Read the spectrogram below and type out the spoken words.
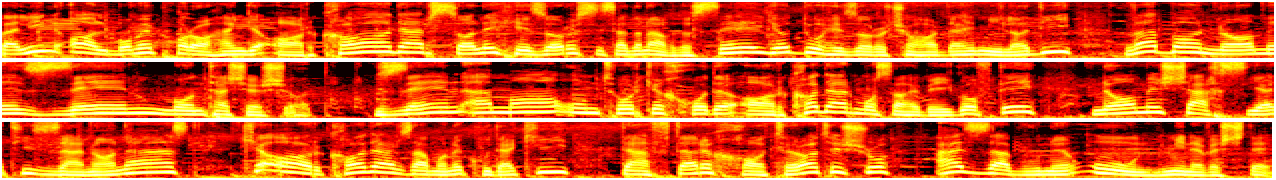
اولین آلبوم پراهنگ آرکا در سال 1393 یا 2014 میلادی و با نام زن منتشر شد. زن اما اونطور که خود آرکا در مصاحبه گفته نام شخصیتی زنان است که آرکا در زمان کودکی دفتر خاطراتش رو از زبون اون می نوشته.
